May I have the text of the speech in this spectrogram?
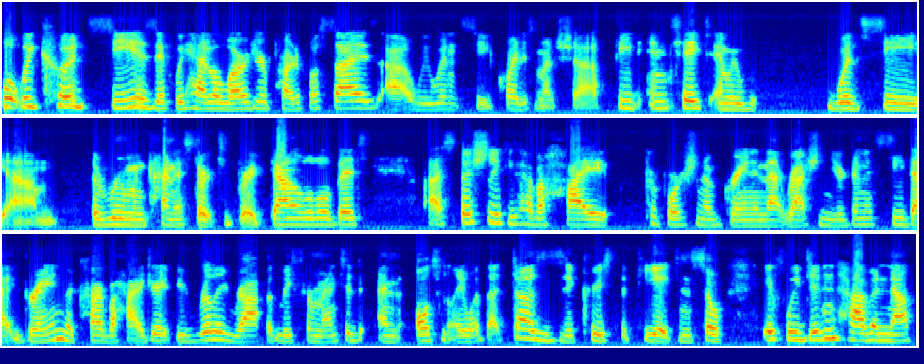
what we could see is if we had a larger particle size, uh, we wouldn't see quite as much uh, feed intake and we w- would see um, the rumen kind of start to break down a little bit, especially if you have a high proportion of grain in that ration, you're going to see that grain, the carbohydrate, be really rapidly fermented. And ultimately, what that does is decrease the pH. And so, if we didn't have enough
